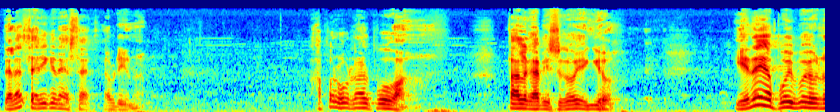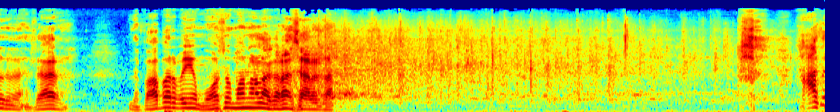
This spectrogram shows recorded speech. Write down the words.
இதெல்லாம் சரி கிடையாது சார் அப்படின்னு. அப்புறம் ஒரு நாள் போவான். தாலுகா ஆஃபீஸுக்கோ எங்கேயோ. என்னையா போய் போய் விடுங்க சார்? இந்த பாப்பார பையன் மோசமான ஆளாகிறான் சார்ண்ணா அது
